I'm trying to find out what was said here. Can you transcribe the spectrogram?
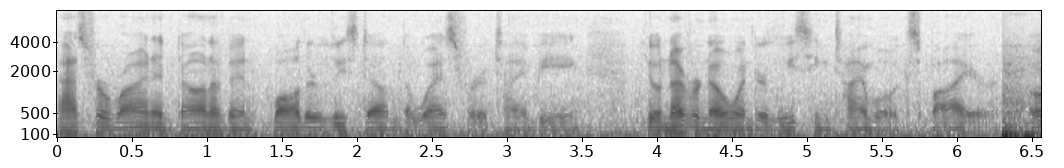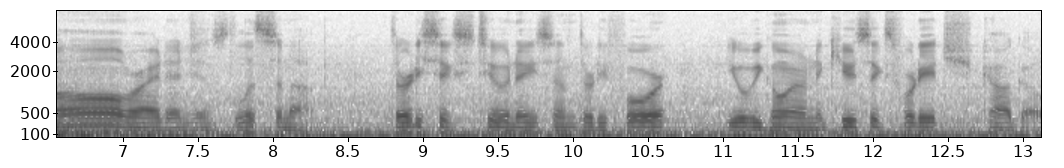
As for Ryan and Donovan, while they're leased out in the west for a time being, you'll never know when their leasing time will expire. Alright engines, listen up. 3062 and 8734, you will be going on the Q648 to Chicago.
